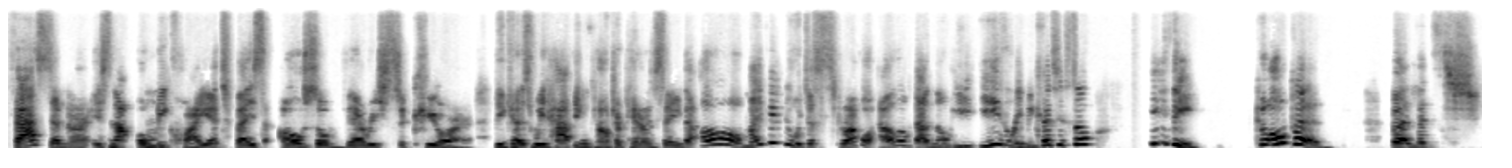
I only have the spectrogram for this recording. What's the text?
fastener is not only quiet, but it's also very secure because we have encountered parents saying that, oh, my baby would just struggle out of that no e- easily because it's so easy to open. But let's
